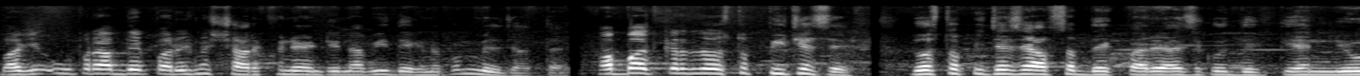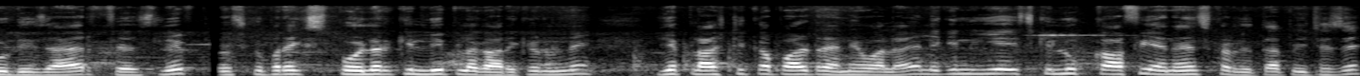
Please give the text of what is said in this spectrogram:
बाकी ऊपर आप देख पा रहे हो इसमें शार्क फिन एंटीना भी देखने को मिल जाता है। अब बात करते हैं दोस्तों पीछे से। दोस्तों पीछे से आप सब देख पा रहे हो, ऐसी कुछ दिखती है न्यू डिज़ायर फेस लिफ्ट उसके ऊपर एक स्पॉइलर की लिप लगा रखी है उन्होंने। ये प्लास्टिक का पार्ट रहने वाला है, लेकिन ये इसकी लुक काफ़ी एनहेंस कर देता है पीछे से।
